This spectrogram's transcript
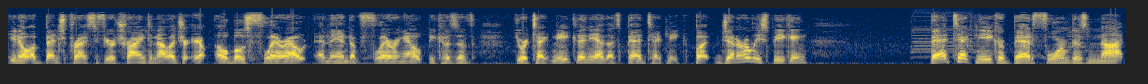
you know, a bench press. If you're trying to not let your elbows flare out and they end up flaring out because of your technique, then yeah, that's bad technique. But generally speaking, bad technique or bad form does not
